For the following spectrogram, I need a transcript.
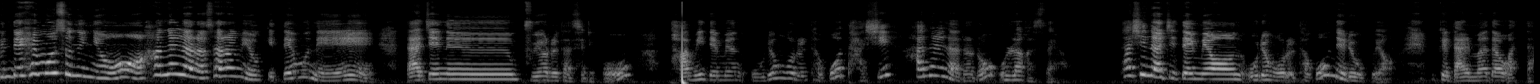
근데 해모수는요, 하늘나라 사람이었기 때문에, 낮에는 부여를 다스리고, 밤이 되면 오령고를 타고 다시 하늘나라로 올라갔어요. 다시 낮이 되면 오령고를 타고 내려오고요. 이렇게 날마다 왔다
